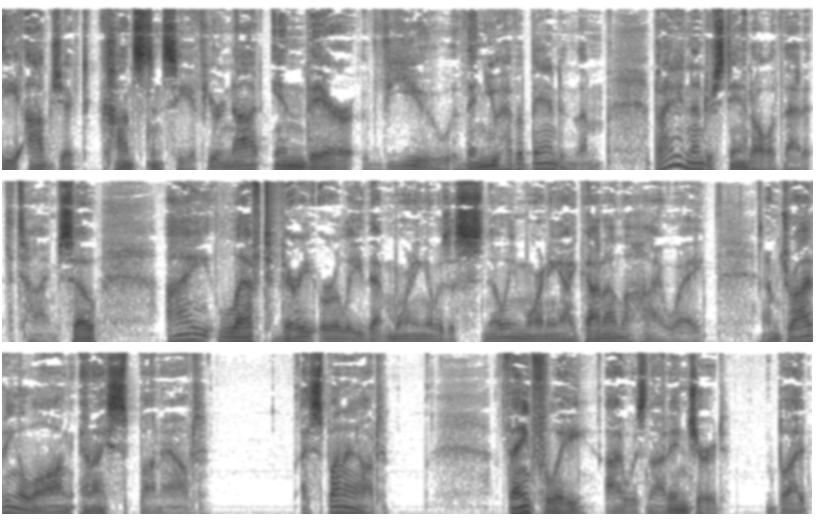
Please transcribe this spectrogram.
the object constancy. If you're not in their view, then you have abandoned them. But I didn't understand all of that at the time. So I left very early that morning. It was a snowy morning. I got on the highway and I'm driving along and I spun out. I spun out. Thankfully, I was not injured, but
